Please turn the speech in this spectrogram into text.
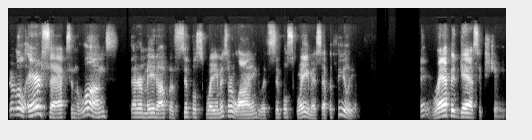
There are little air sacs in the lungs that are made up of simple squamous or lined with simple squamous epithelium. Okay, rapid gas exchange.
